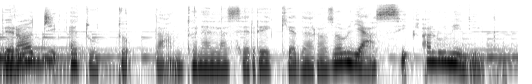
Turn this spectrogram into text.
Per oggi è tutto, da Antonella Serrecchia da Rosa Ugliassi a lunedì.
